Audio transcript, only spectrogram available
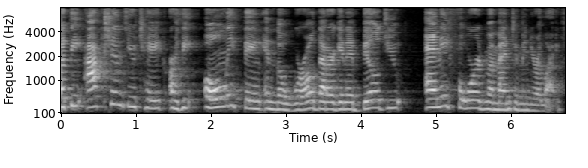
But the actions you take are the only thing in the world that are going to build you any forward momentum in your life.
